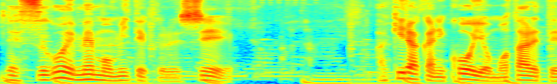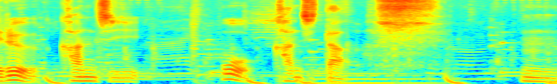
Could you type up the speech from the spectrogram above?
ですごい目も見てくるし明らかに好意を持たれてる感じを感じた。うん、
